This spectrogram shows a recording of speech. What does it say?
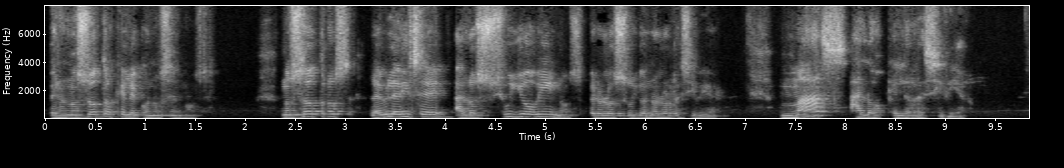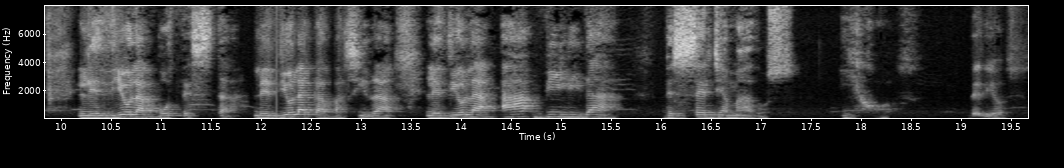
Pero nosotros que le conocemos, nosotros, la Biblia dice, a los suyos vinos, pero los suyos no lo recibieron. Más a los que le recibieron. les dio la potestad, les dio la capacidad, les dio la habilidad de ser llamados hijos de Dios.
